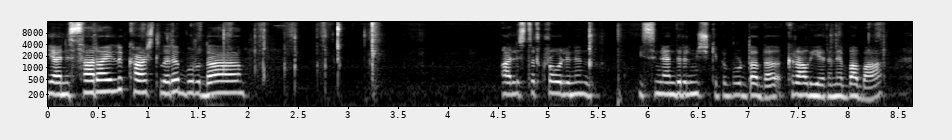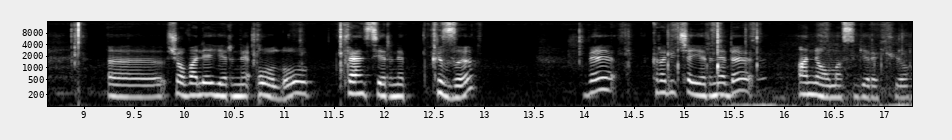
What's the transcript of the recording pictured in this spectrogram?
Yani saraylı kartları burada Aleister Crowley'nin isimlendirilmiş gibi burada da kral yerine baba, e, şövalye yerine oğlu, prens yerine kızı ve kraliçe yerine de anne olması gerekiyor.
